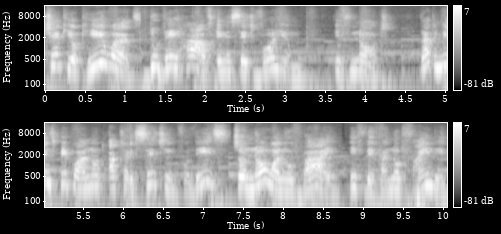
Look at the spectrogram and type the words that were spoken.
check your keywords. Do they have any search volume? If not, that means people are not actually searching for this. So no one will buy if they cannot find it,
